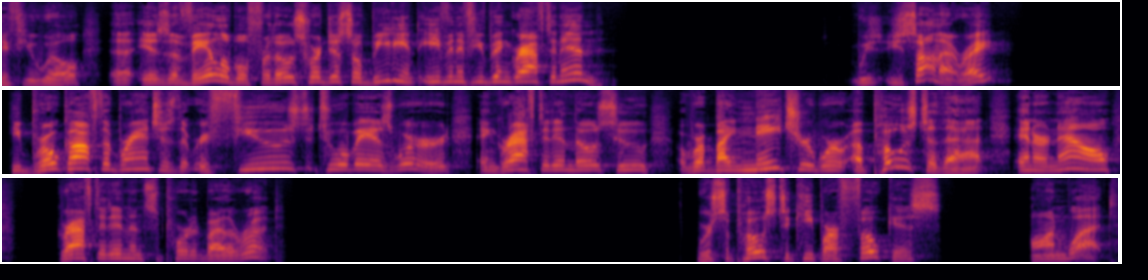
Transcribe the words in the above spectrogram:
if you will, uh, is available for those who are disobedient, even if you've been grafted in. We, you saw that, right? He broke off the branches that refused to obey his word and grafted in those who were, by nature were opposed to that and are now grafted in and supported by the root. We're supposed to keep our focus on what?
